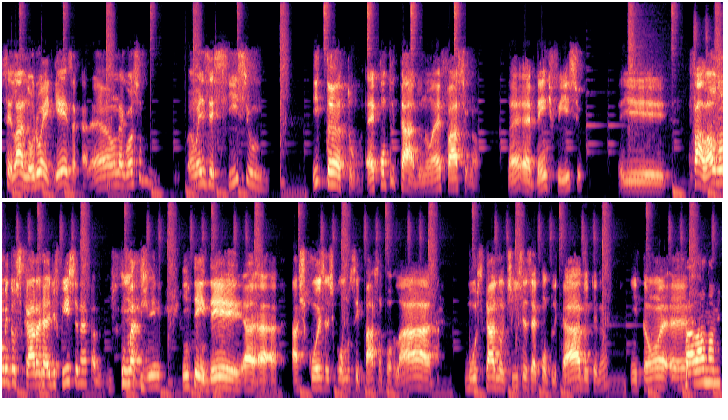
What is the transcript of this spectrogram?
sei lá, norueguesa, cara. É um negócio, é um exercício e tanto. É complicado, não é fácil, não. Né? É bem difícil. E falar o nome dos caras já é difícil, né, Fábio? Imagine entender a, a, as coisas como se passam por lá, buscar notícias é complicado, entendeu? Então é, é. Falar o nome,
